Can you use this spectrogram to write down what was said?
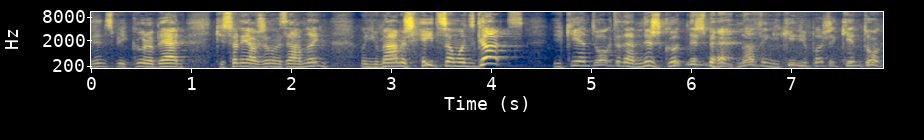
didn't speak good or bad. When you mamish hate someone's guts, you can't talk to them. Nish good, nish bad, nothing. You can't. You pasha can't talk.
